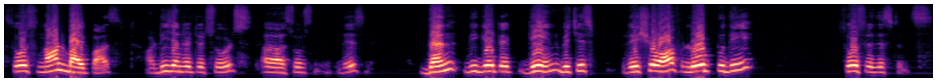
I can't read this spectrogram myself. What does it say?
source not bypassed or degenerated source, uh, source this, then we get a gain which is ratio of load to the source resistance.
